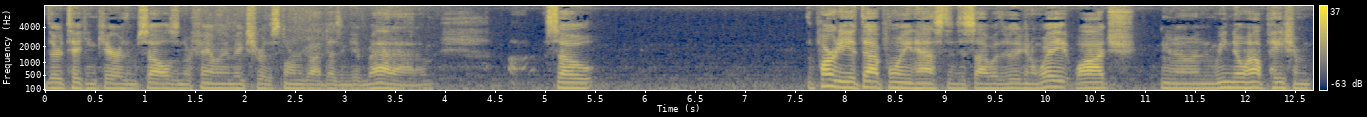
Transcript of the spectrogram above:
they're taking care of themselves and their family and make sure the storm god doesn't get mad at them. Uh, so the party at that point has to decide whether they're going to wait, watch, you know, and we know how patient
